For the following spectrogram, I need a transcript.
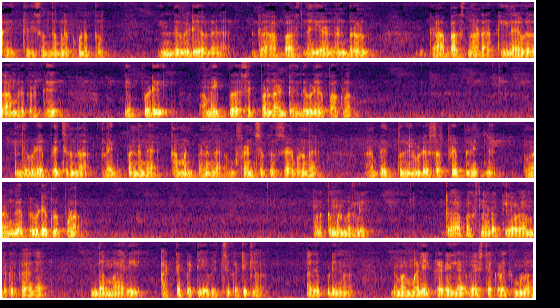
கைத்தறி சொந்தங்களுக்கு வணக்கம். இந்த வீடியோவில் டிராபாக்ஸ் நெய்கிற நண்பர்கள் டிராபாக்ஸ் நாடா கீழே விழுகாமல் இருக்கிறதுக்கு எப்படி அமைப்பை செட் பண்ணலான்ட்டு இந்த வீடியோ பார்க்கலாம். இந்த வீடியோ பிடிச்சிருந்தா லைக் பண்ணுங்கள் கமெண்ட் பண்ணுங்கள் உங்கள் ஃப்ரெண்ட்ஸுக்கும் ஷேர் பண்ணுங்கள் அப்படியே துகில் வீடியோ சப்ஸ்கிரைப் பண்ணிக்கோங்க. வாங்க இப்போ வீடியோக்குள்ளே போகலாம் வணக்கம் நண்பர்களே. டிராபாக்ஸ் நாடா கீழே விழாமல் இருக்கிறதுக்காக இந்த மாதிரி அட்டைப்பெட்டியை வச்சு கட்டிக்கலாம். அது எப்படின்னா நம்ம மளிகை கடையில் வேஸ்ட்டாக கிடக்கும்ல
